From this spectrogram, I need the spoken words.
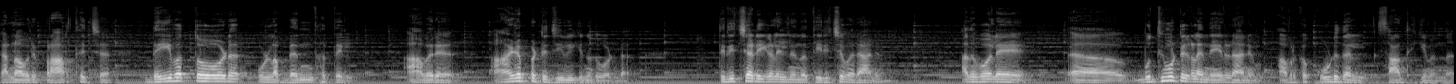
കാരണം അവർ പ്രാർത്ഥിച്ച് ദൈവത്തോട് ഉള്ള ബന്ധത്തിൽ അവർ ആഴപ്പെട്ട് ജീവിക്കുന്നത് കൊണ്ട് തിരിച്ചടികളിൽ നിന്ന് തിരിച്ചു വരാനും അതുപോലെ ബുദ്ധിമുട്ടുകളെ നേരിടാനും അവർക്ക് കൂടുതൽ സാധിക്കുമെന്ന്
